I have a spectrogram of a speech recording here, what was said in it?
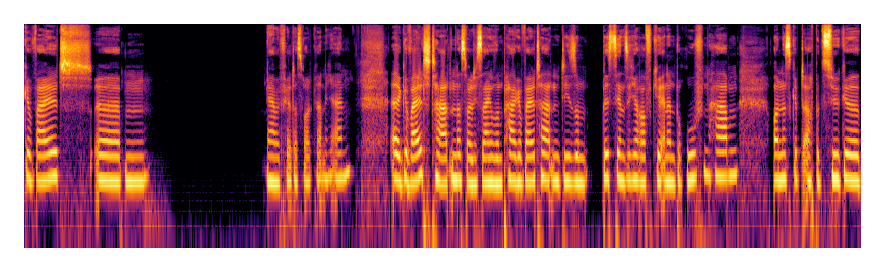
Gewalt, ähm, ja, mir fällt das Wort gerade nicht ein. Äh, Gewalttaten, das wollte ich sagen, so ein paar Gewalttaten, die so ein bisschen sich auch auf QAnon berufen haben. Und es gibt auch Bezüge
